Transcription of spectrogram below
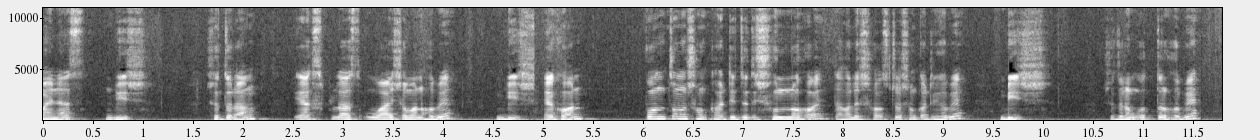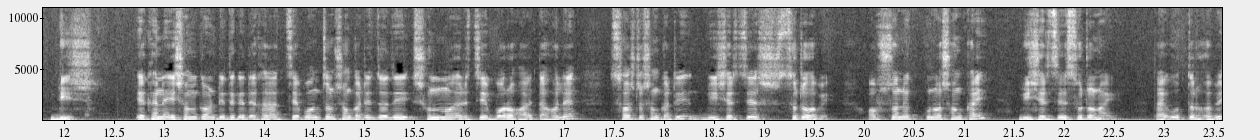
মাইনাস বিশ। সুতরাং এক্স প্লাস ওয়াই সমান হবে বিশ। এখন পঞ্চম সংখ্যাটি যদি শূন্য হয়, তাহলে ষষ্ঠ সংখ্যাটি হবে বিশ। সুতরাং উত্তর হবে বিশ। এখানে এই সমীকরণটি থেকে দেখা যাচ্ছে পঞ্চম সংখ্যাটি যদি শূন্য এর চেয়ে বড় হয়, তাহলে ষষ্ঠ সংখ্যাটি বিশের চেয়ে ছোট হবে। অপশনে কোনো সংখ্যাই বিশের চেয়ে ছোট নয়, তাই উত্তর হবে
